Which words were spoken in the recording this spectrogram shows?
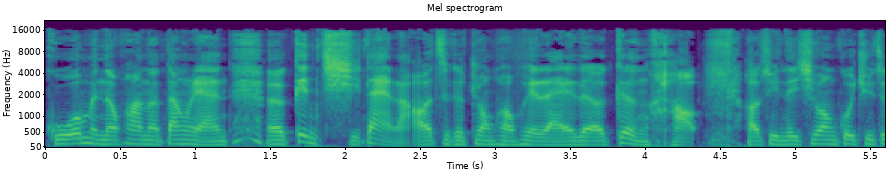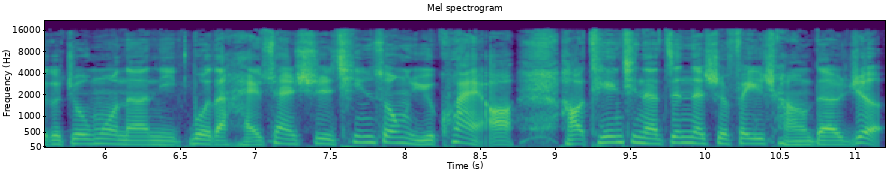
国门的话呢，当然呃更期待了啊，这个状况会来的更好。好，所以呢，希望过去这个周末呢，你过得还算是轻松愉快啊。好，天气呢真的是非常的热。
